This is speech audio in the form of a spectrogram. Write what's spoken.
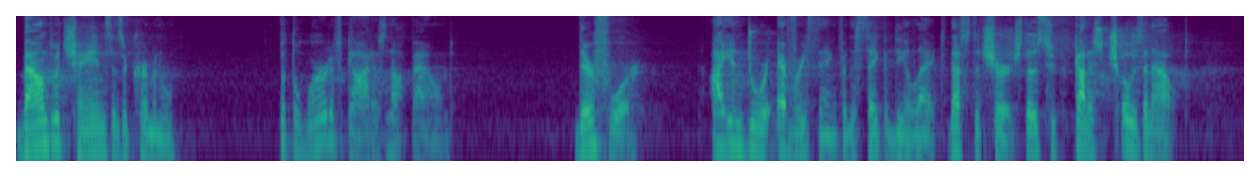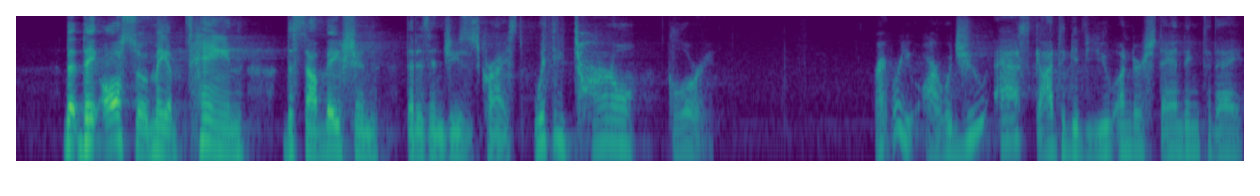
bound with chains as a criminal. But the word of God is not bound. Therefore, I endure everything for the sake of the elect. That's the church, those who God has chosen out, that they also may obtain the salvation that is in Jesus Christ with eternal glory. Right where you are, would you ask God to give you understanding today?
